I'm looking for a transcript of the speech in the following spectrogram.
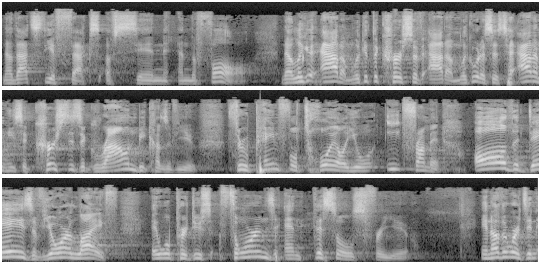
Now, that's the effects of sin and the fall. Now, look at Adam. Look at the curse of Adam. Look what it says. To Adam, he said, Cursed is the ground because of you. Through painful toil, you will eat from it. All the days of your life, it will produce thorns and thistles for you. In other words, in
